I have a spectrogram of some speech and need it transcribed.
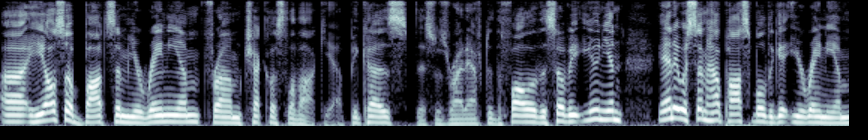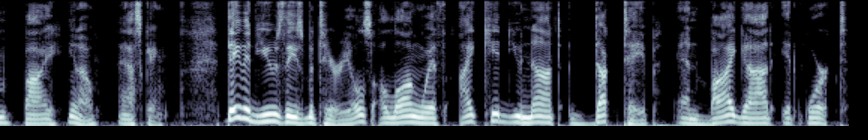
uh, he also bought some uranium from Czechoslovakia because this was right after the fall of the Soviet Union, and it was somehow possible to get uranium by, you know, asking. David used these materials along with, I kid you not, duct tape, and by God, it worked.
